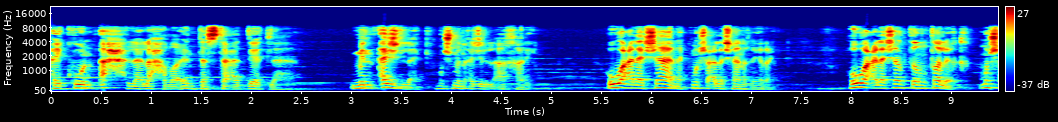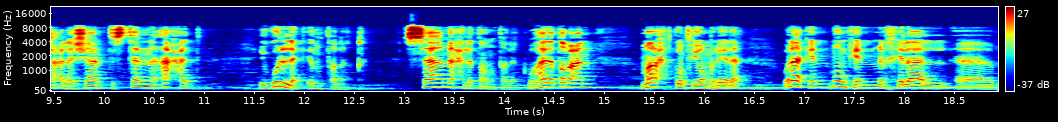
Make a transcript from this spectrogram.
هيكون أحلى لحظة أنت استعديت لها. من أجلك مش من أجل الآخرين. هو علشانك مش علشان غيرك. هو علشان تنطلق مش علشان تستنى أحد يقول لك انطلق. سامح لتنطلق. وهذا طبعا ما راح تكون في يوم وليلة ولكن ممكن من خلال آه،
